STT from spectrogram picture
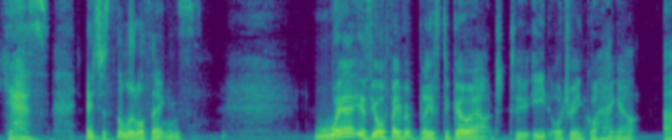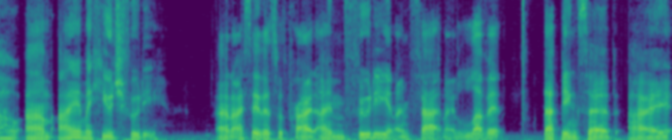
Yes, it's just the little things. Where is your favorite place to go out to eat or drink or hang out? Oh, um, I am a huge foodie. And I say this with pride. I'm foodie and I'm fat and I love it. That being said, I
